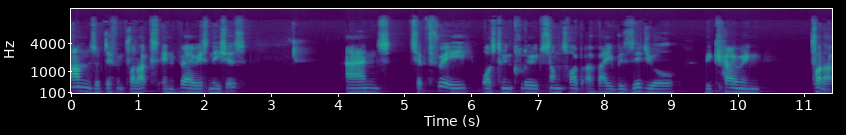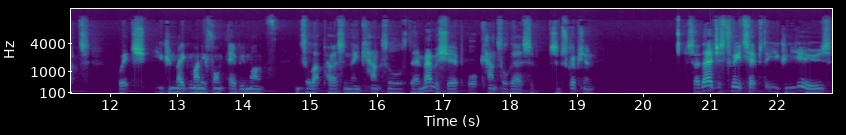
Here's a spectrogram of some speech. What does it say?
tons of different products in various niches and tip three was to include some type of a residual recurring product which you can make money from every month until that person then cancels their membership or cancel their sub subscription. So they're just three tips that you can use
